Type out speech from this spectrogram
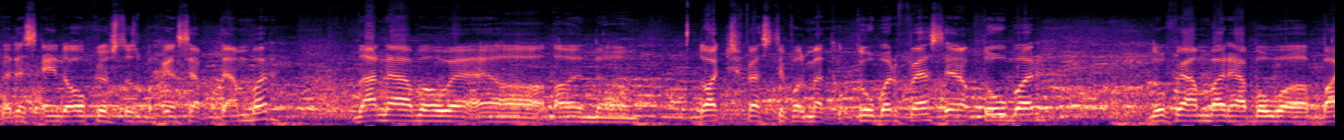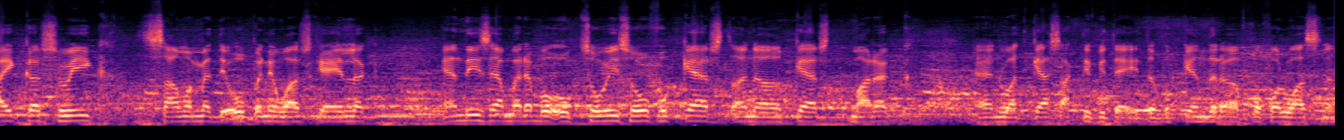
Dat is eind augustus, begin september. Dan hebben we uh, een Dutch Festival met Oktoberfest in oktober. November hebben we Bikers Week, samen met de opening waarschijnlijk. En december hebben we ook sowieso voor kerst een uh, kerstmarkt en wat kerstactiviteiten voor kinderen, voor volwassenen.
